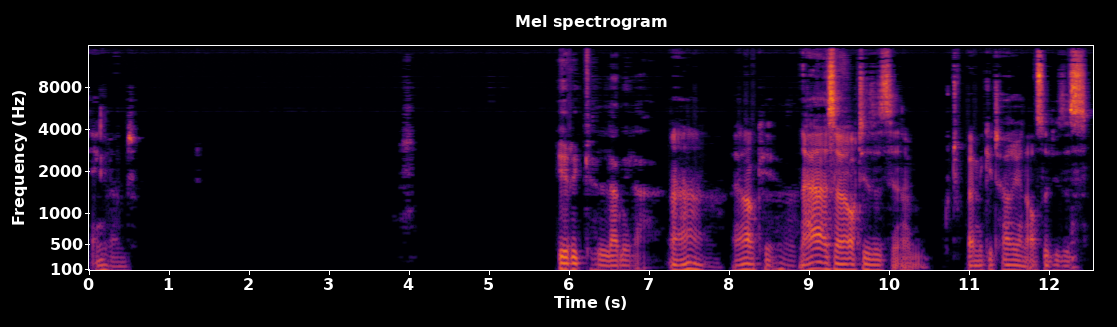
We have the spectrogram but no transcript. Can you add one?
England. Erik Lamela. Ah, Ja, okay. Naja, ist ja auch dieses, äh, bei Mikitarian auch so dieses,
